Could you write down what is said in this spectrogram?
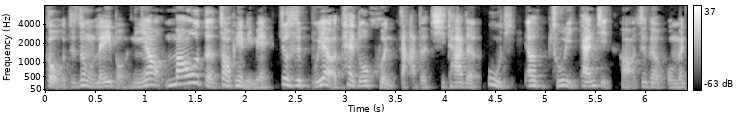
狗的这种 label，你要猫的照片里面就是不要有太多混杂的其他他的物体，要处理干净啊。这个我们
